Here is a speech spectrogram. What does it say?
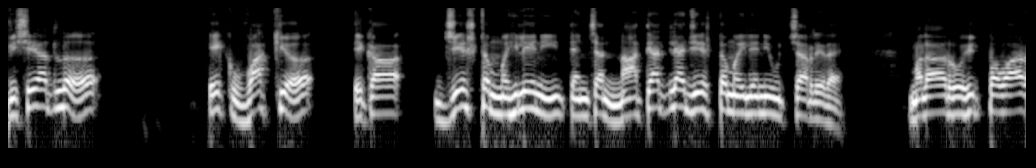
विषयातलं एक वाक्य एका ज्येष्ठ महिलेनी त्यांच्या नात्यातल्या ज्येष्ठ महिलेनी उच्चारलेलं आहे. मला रोहित पवार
